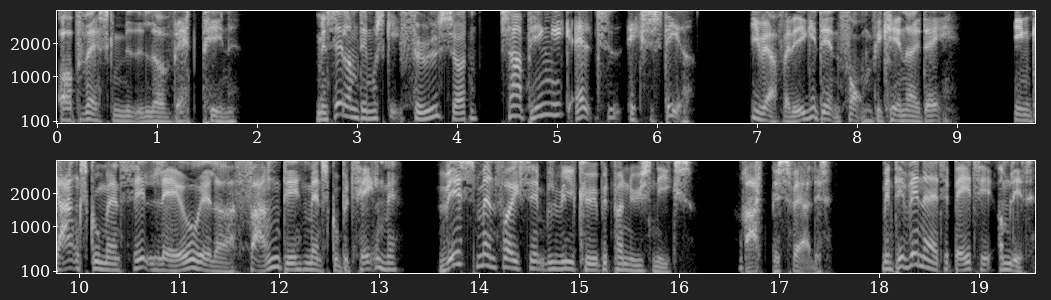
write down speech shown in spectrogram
opvaskemiddel og vatpinde. Men selvom det måske føles sådan, så har penge ikke altid eksisteret. I hvert fald ikke i den form, vi kender i dag. En gang skulle man selv lave eller fange det, man skulle betale med. Hvis man for eksempel ville købe et par nye sneaks. Ret besværligt. Men det vender jeg tilbage til om lidt.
